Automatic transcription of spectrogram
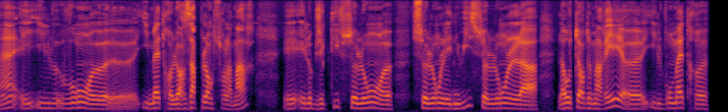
Hein, et ils vont y mettre leurs appelants sur la mare. Et, et l'objectif, selon selon les nuits, selon la, la hauteur de marée, ils vont mettre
